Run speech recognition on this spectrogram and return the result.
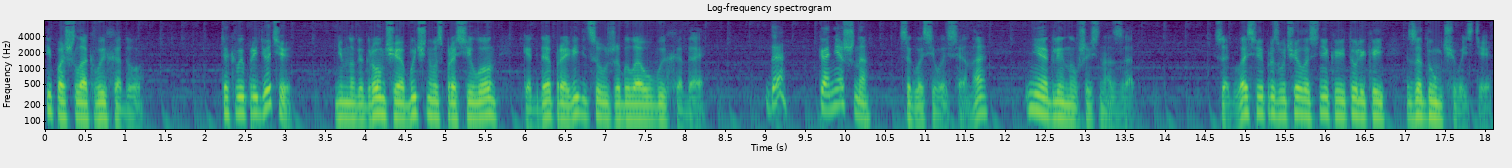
и пошла к выходу. «Так вы придете?» Немного громче обычного спросил он, когда провидица уже была у выхода. «Да, конечно», — согласилась она, не оглянувшись назад. Согласие прозвучало с некой толикой задумчивости.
